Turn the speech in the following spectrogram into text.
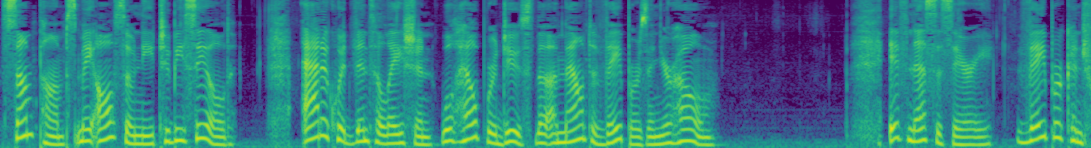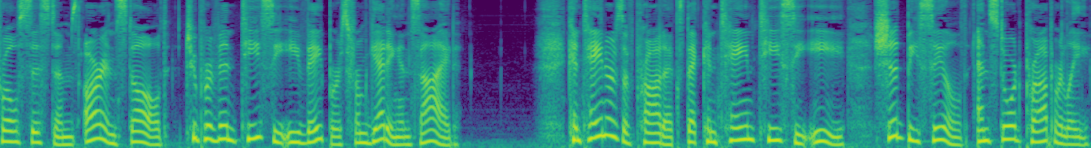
Sump pumps may also need to be sealed. Adequate ventilation will help reduce the amount of vapors in your home. If necessary, vapor control systems are installed to prevent TCE vapors from getting inside. Containers of products that contain TCE should be sealed and stored properly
